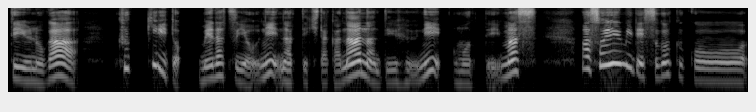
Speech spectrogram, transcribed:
ていうのがくっきりと目立つようになってきたかななんていうふうに思っています。まあ、そういう意味ですごくこ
